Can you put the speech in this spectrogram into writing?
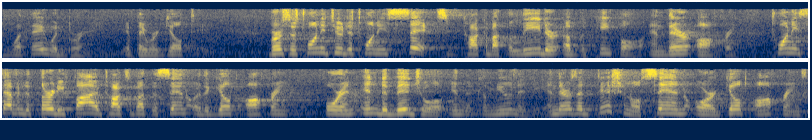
and what they would bring if they were guilty. Verses 22 to 26 talk about the leader of the people and their offering. 27 to 35 talks about the sin or the guilt offering for an individual in the community. And there's additional sin or guilt offerings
